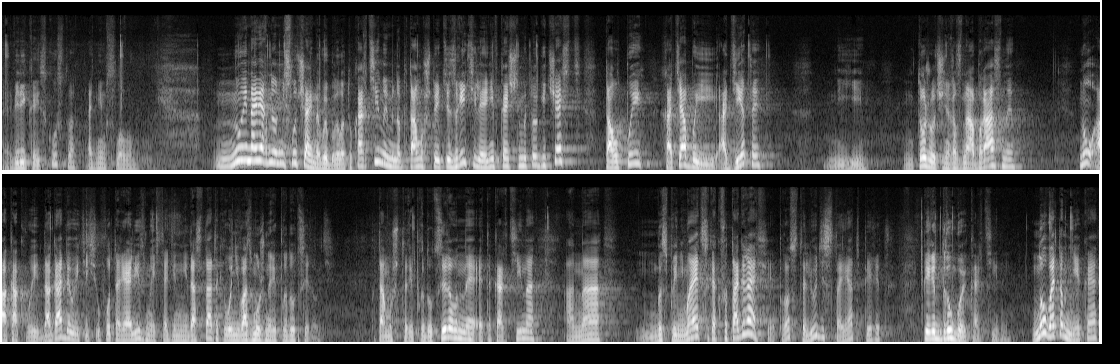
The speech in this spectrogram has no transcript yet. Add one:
Великое искусство, одним словом. Ну и, наверное, он не случайно выбрал эту картину, именно потому что эти зрители, они в конечном итоге часть толпы, хотя бы и одеты, и тоже очень разнообразны. Ну, а как вы догадываетесь, у фотореализма есть один недостаток, его невозможно репродуцировать. Потому что репродуцированная эта картина, она воспринимается как фотография. Просто люди стоят перед, перед другой картиной. Но в этом некая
